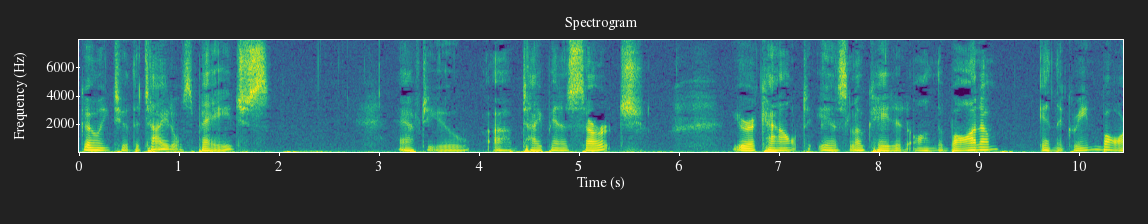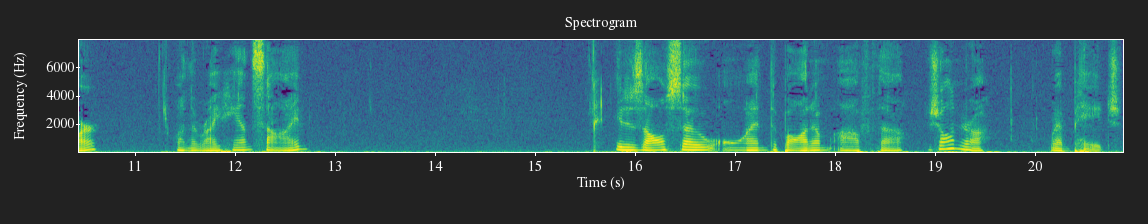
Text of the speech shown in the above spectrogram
going to the titles page. After you um, type in a search, your account is located on the bottom in the green bar on the right hand side. It is also on the bottom of the genre web page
